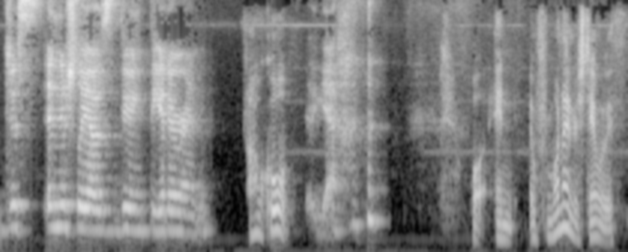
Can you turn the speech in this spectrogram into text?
just initially, I was doing theater, and Oh, cool. yeah, Well, and from what I understand with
